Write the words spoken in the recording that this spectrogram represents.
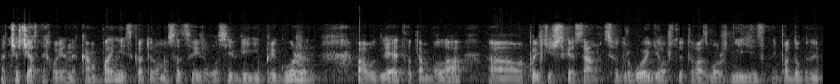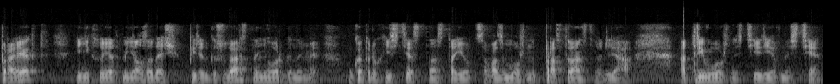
а, частных военных компаний, с которым ассоциировался Евгений Пригожин, а вот для этого там была политическая санкция. Другое дело, что это, возможно, не единственный подобный проект, и никто не отменял задач перед государственными органами, у которых, естественно, остается, возможно, пространство для тревожности и ревности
